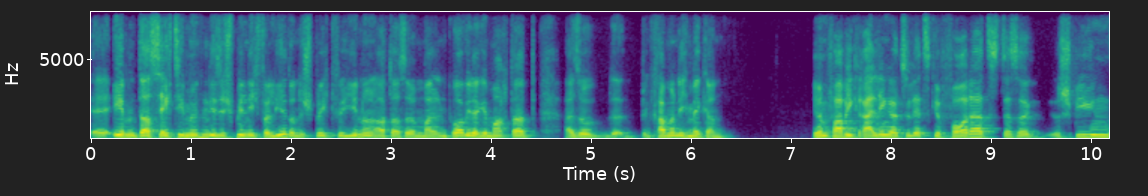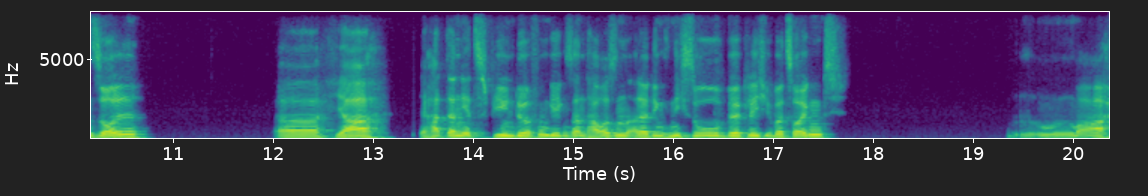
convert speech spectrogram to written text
äh, eben, dass 60 München dieses Spiel nicht verliert. Und es spricht für ihn und auch, dass er mal ein Tor wieder gemacht hat. Also kann man nicht meckern. Wir haben Fabi Greilinger zuletzt gefordert, dass er spielen soll. Äh, ja, er hat dann jetzt spielen dürfen gegen Sandhausen, allerdings nicht so wirklich überzeugend. Boah,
